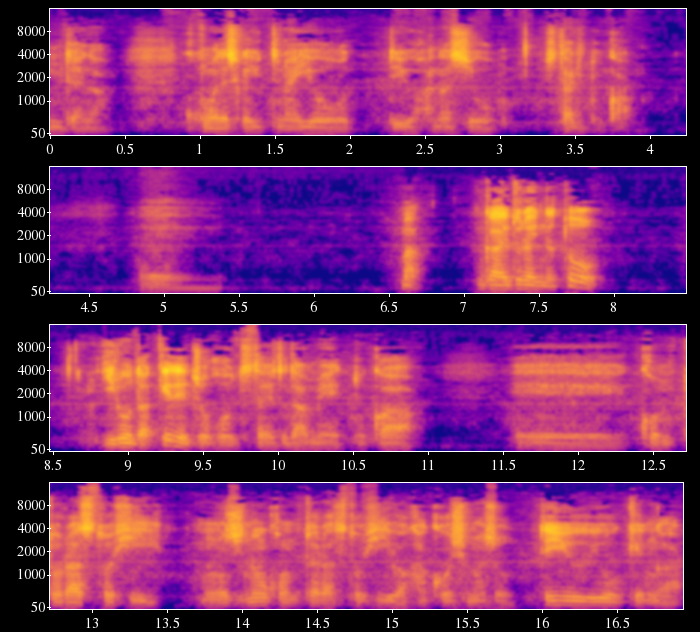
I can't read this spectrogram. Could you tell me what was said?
みたいな、ここまでしか言ってないよっていう話をしたりとか、えー、まあ、ガイドラインだと、色だけで情報を伝えちゃダメとか、えー、コントラスト比、文字のコントラスト比は確保しましょうっていう要件が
